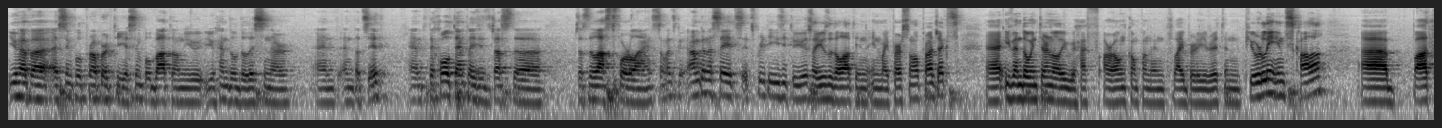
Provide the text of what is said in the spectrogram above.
you have a, a, simple property, a simple button, you, you handle the listener, and, and that's it. And the whole template is just, uh, just the last four lines. So I'm going to say it's, it's pretty easy to use. I use it a lot in, in my personal projects, uh, even though internally we have our own component library written purely in Scala. Uh, but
